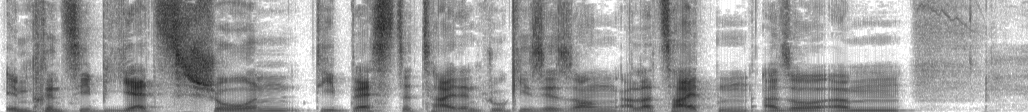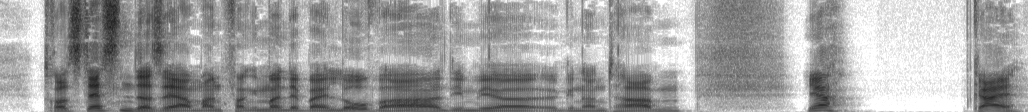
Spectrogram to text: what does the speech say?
im Prinzip jetzt schon die beste Tight End Rookie Saison aller Zeiten. Also ähm, trotz dessen, dass er am Anfang immer der by Low war, den wir äh, genannt haben, ja, geil.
